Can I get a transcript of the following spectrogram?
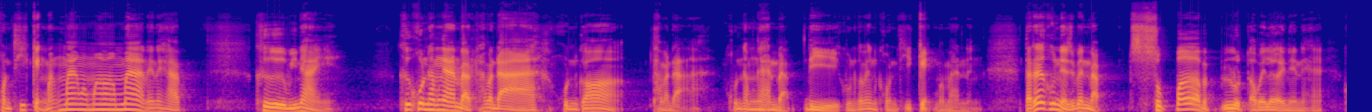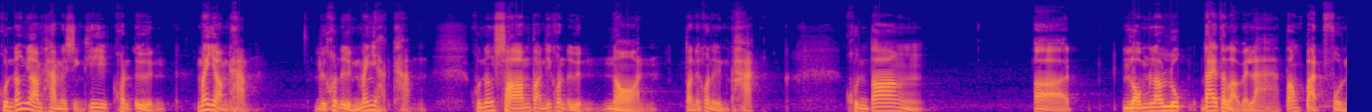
คนที่เก่งมากๆมากๆมากๆเนี่ยนะครับ คือวินัย คือคุณทำงานแบบธรรมดา คุณก็ธรรมดา คุณทำงานแบบดี คุณก็เป็นคนที่เก่งประมาณหนึ่งแต่ถ้าคุณอยากจะเป็นแบบซูเปอร์แบบหลุดออกไปเลยเนี่ยนะฮะ คุณต้องยอมทำในสิ่งที่คนอื่นไม่ยอมทำหรือคนอื่นไม่อยากทำคุณต้องซ้อมตอนที่คนอื่นนอน ตอนที่คนอื่นพัก คุณต้องเออล้มแล้วลุกได้ตลอดเวลา ต้องปัดฝุ่น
